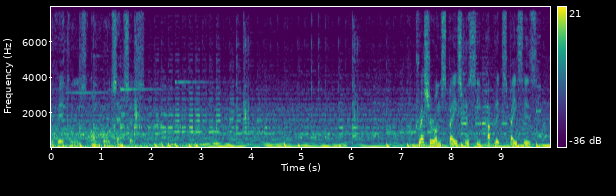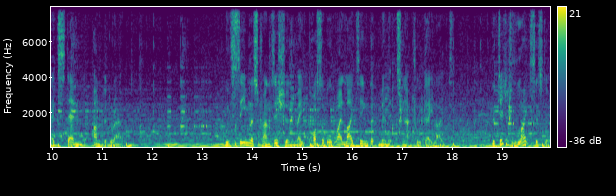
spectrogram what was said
the vehicle's onboard sensors. Pressure on space will see public spaces extend underground, with seamless transition made possible by lighting that mimics natural daylight. The digital light system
